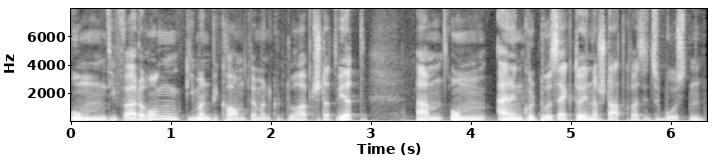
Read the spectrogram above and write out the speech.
um die Förderung, die man bekommt, wenn man Kulturhauptstadt wird, um einen Kultursektor in der Stadt quasi zu boosten.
